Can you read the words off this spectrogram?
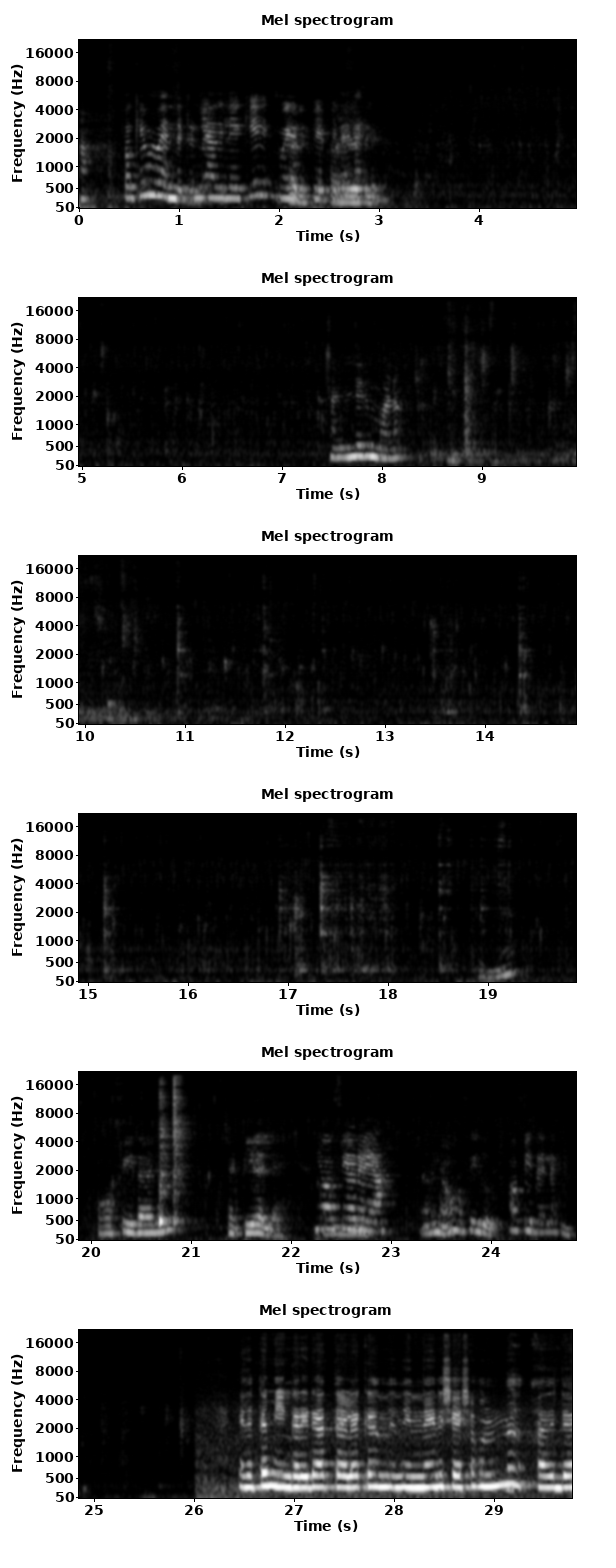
ആ. അപ്പൊക്കും വെന്തിട്ടുണ്ട്. ഇനി അതിലേക്ക് വേപ്പില നല്ലൊരു മണം. പിന്നെ ഓഫ് ചെയ്താലും ചട്ടിയിലല്ലേ? ഇനി ഓഫ് ചെയ്യാറിയാ? ആ, ഞാൻ ഓഫ് ചെയ്തു. ഓഫ് ചെയ്തല്ലേ? എന്നിട്ട് മീൻകറിയുടെ ആ തിളയൊക്കെ നിന്നതിന് ശേഷം ഒന്ന് അതിന്റെ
